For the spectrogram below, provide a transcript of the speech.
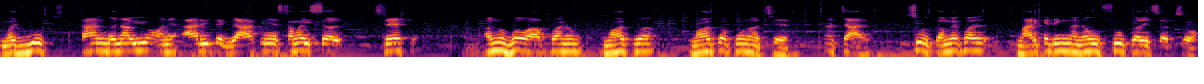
મજબૂત સ્થાન બનાવ્યું અને આ રીતે ગ્રાહકને સમયસર શ્રેષ્ઠ અનુભવ આપવાનું મહત્વ, મહત્વપૂર્ણ છે. ચાર શું તમે પણ માર્કેટિંગમાં નવું શું કરી શકશો?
